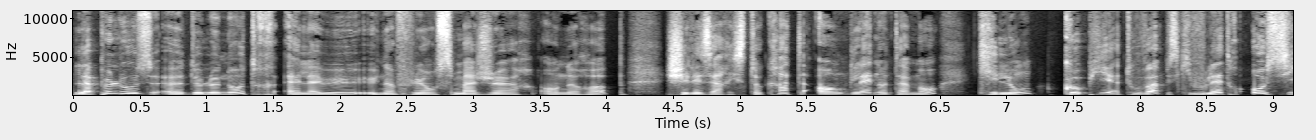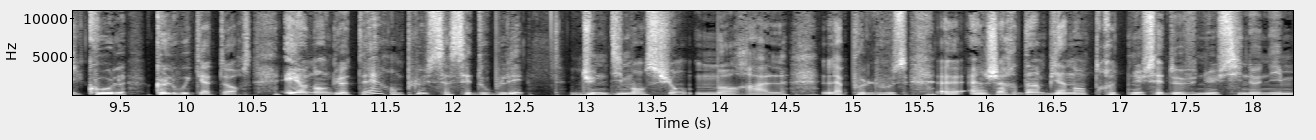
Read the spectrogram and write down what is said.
La pelouse euh, de Le Nôtre, elle a eu une influence majeure en Europe, chez les aristocrates anglais notamment, qui l'ont copié à tout va, puisqu'ils voulaient être aussi cool que Louis XIV. Et en Angleterre, en plus, ça s'est doublé d'une dimension morale, la pelouse. Euh, un jardin bien entretenu, c'est devenu synonyme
